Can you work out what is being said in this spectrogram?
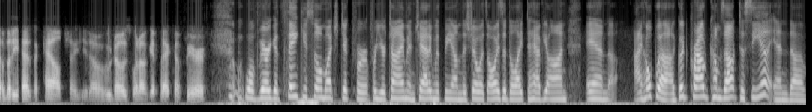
somebody has a couch, you know, who knows what I'll get back up here. Well, very good. Thank you so much, Dick, for, for your time and chatting with me on the show. It's always a delight to have you on. And I hope uh, a good crowd comes out to see you and uh,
